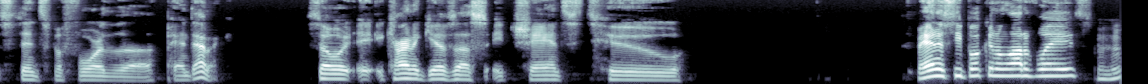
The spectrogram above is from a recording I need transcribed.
since before the pandemic. So it, it kind of gives us a chance to fantasy book in a lot of ways hmm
